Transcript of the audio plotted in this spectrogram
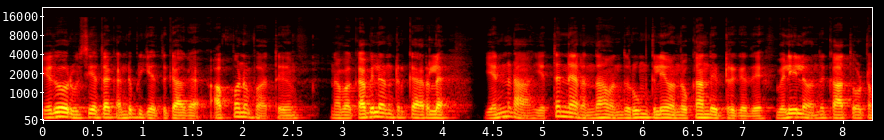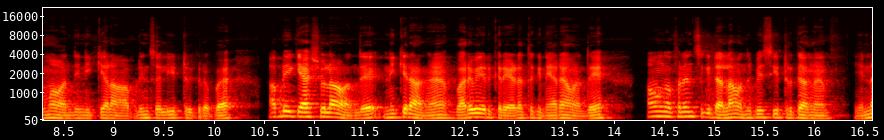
ஏதோ ஒரு விஷயத்த கண்டுபிடிக்கிறதுக்காக. அப்பன்னு பார்த்து நம்ம கபிலன் இருக்காருல என்னடா எத்தனை நேரம் தான் வந்து ரூம்குள்ளேயே வந்து உட்காந்துட்டு இருக்குது வெளியில் வந்து காத்தோட்டமாக வந்து நிற்கலாம் அப்படின்னு சொல்லிட்டு இருக்கிறப்ப அப்படியே கேஷுவலாக வந்து நிற்கிறாங்க வரவேற்கிற இடத்துக்கு நேராக வந்து அவங்க ஃப்ரெண்ட்ஸுக்கிட்டலாம் வந்து பேசிகிட்டு இருக்காங்க. என்ன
